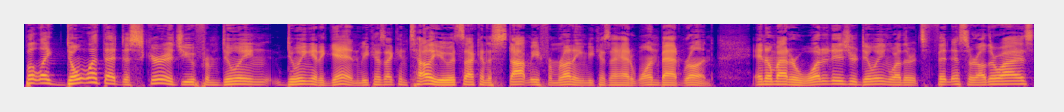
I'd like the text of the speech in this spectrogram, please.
but like don't let that discourage you from doing doing it again because i can tell you it's not going to stop me from running because i had one bad run. And no matter what it is you're doing whether it's fitness or otherwise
